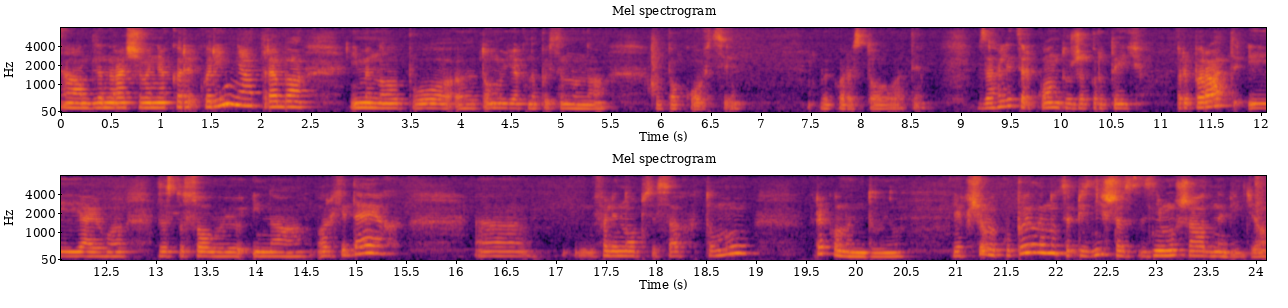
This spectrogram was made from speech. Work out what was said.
Для наращування коріння треба іменно по е, тому, як написано на упаковці, використовувати. Взагалі циркон дуже крутий препарат, і я його застосовую і на орхідеях, е, фалінопсисах, тому рекомендую. Якщо ви купили, ну це пізніше зніму ще одне відео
